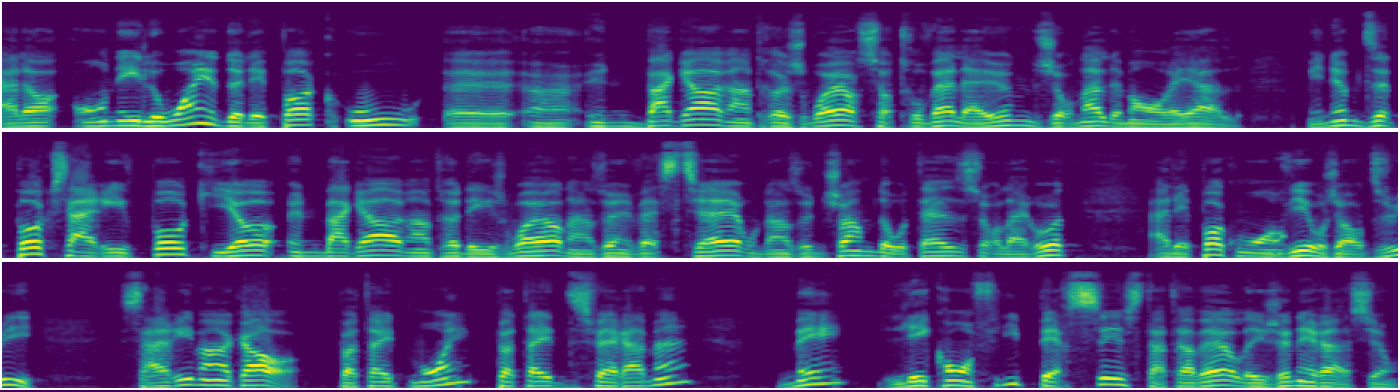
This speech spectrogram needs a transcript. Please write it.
Alors, on est loin de l'époque où une bagarre entre joueurs se retrouvait à la une du Journal de Montréal. Mais ne me dites pas que ça arrive pas qu'il y a une bagarre entre des joueurs dans un vestiaire ou dans une chambre d'hôtel sur la route à l'époque où on vit aujourd'hui. Ça arrive encore. Peut-être moins, peut-être différemment, mais les conflits persistent à travers les générations.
